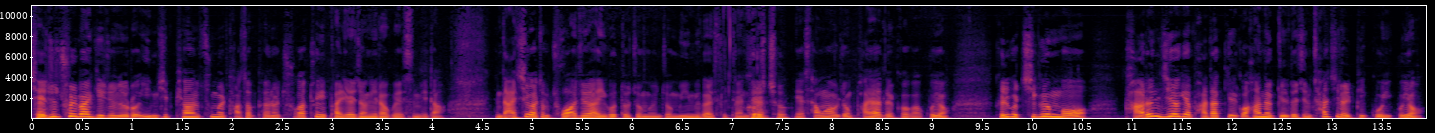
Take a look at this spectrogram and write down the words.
제주 출발 기준으로 임시편 25편을 추가 투입할 예정이라고 했습니다. 날씨가 좀 좋아져야 이것도 좀, 좀 의미가 있을 텐데 그렇죠. 예, 상황을 좀 봐야 될 것 같고요. 그리고 지금 뭐 다른 지역의 바닷길과 하늘길도 지금 차질을 빚고 있고요.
